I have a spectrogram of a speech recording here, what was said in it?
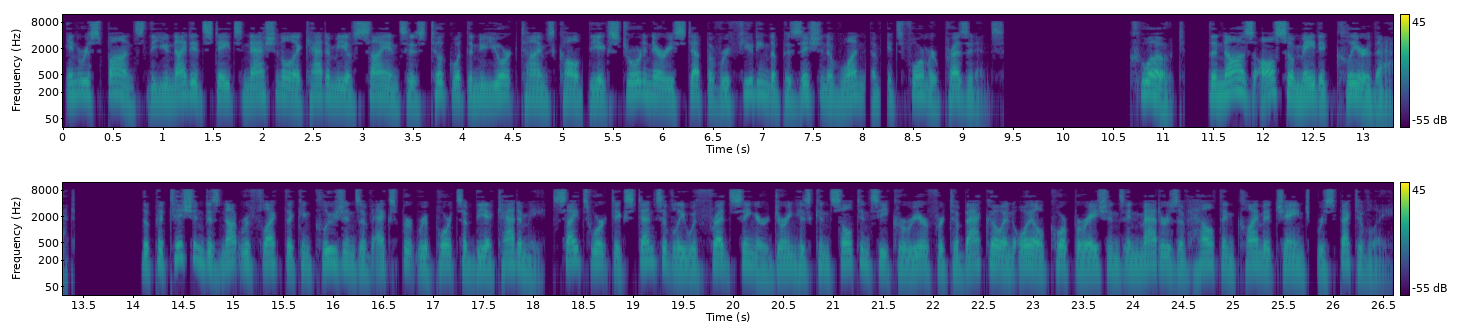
In response the United States National Academy of Sciences took what the New York Times called the extraordinary step of refuting the position of one of its former presidents. Quote, the NAS also made it clear that the petition does not reflect the conclusions of expert reports of the Academy. Seitz worked extensively with Fred Singer during his consultancy career for tobacco and oil corporations in matters of health and climate change, respectively.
